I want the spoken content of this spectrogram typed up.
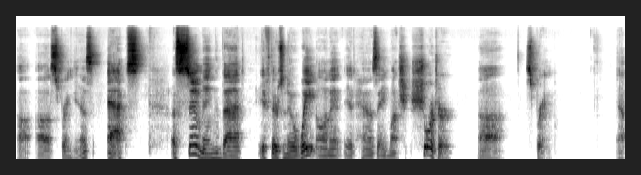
uh, uh, spring is, x, assuming that if there's no weight on it, it has a much shorter uh, spring, m.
